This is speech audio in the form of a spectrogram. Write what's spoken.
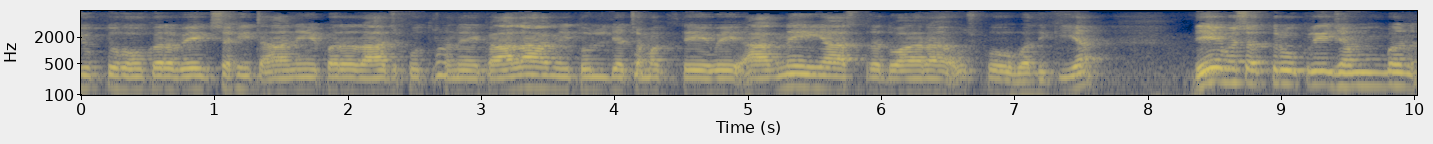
युक्त होकर वेग सहित आने पर राजपुत्र ने कालाग्नि तुल्य चमकते हुए आग्नेयास्त्र द्वारा उसको वध किया। देव शत्रु क्रिजम्बन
